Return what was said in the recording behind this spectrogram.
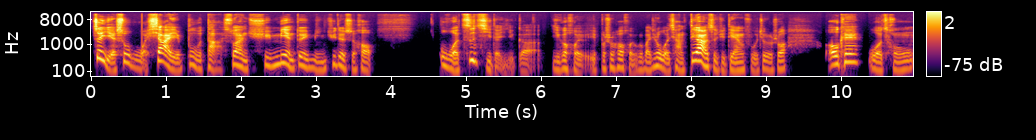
这也是我下一步打算去面对民居的时候，我自己的一个一个回，也不是说回顾吧，就是我想第二次去颠覆，就是说，OK，我从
